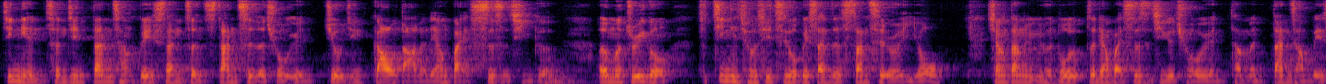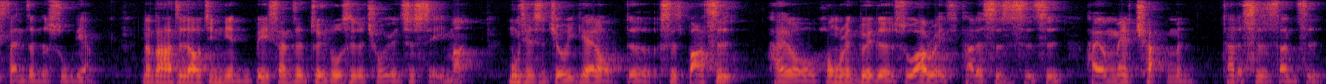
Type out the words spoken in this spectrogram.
今年曾经单场被三振三次的球员就已经高达了两百四十七个，而 Madrigal 这今年球季只有被三振三次而已哦。相当于很多这两百四十七个球员，他们单场被三振的数量。那大家知道今年被三振最多次的球员是谁吗？目前是 Joey Gallo 的四十八次，还有红人队的 Suarez 他的四十四次，还有 Matt Chapman 他的四十三次。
